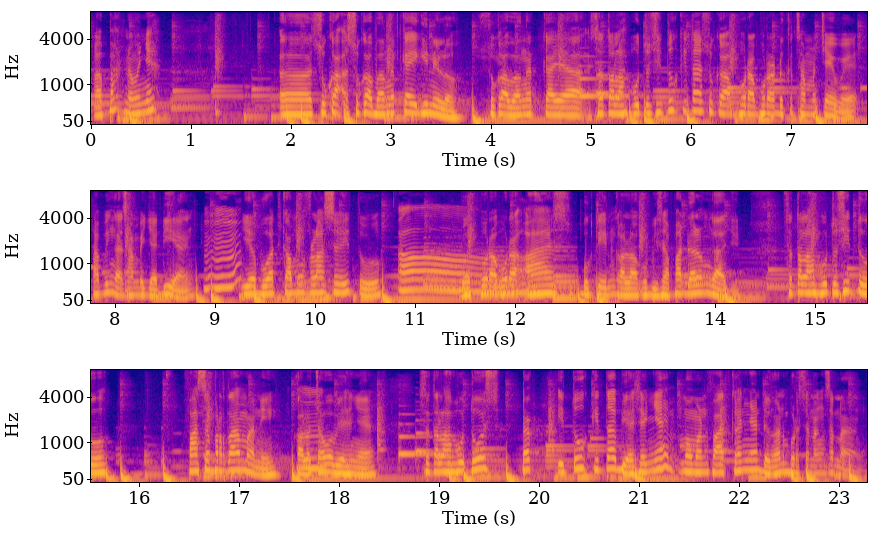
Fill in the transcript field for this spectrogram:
apa namanya? Eh, suka suka banget kayak gini loh. Suka banget kayak setelah putus itu kita suka pura-pura deket sama cewek tapi nggak sampai jadian. Mm-mm. Ya buat kamuflase itu, Oh. buat pura-pura as buktiin kalau aku bisa padahal enggak aja. Setelah putus itu fase pertama nih kalau cowok biasanya setelah putus tek, itu kita biasanya memanfaatkannya dengan bersenang-senang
